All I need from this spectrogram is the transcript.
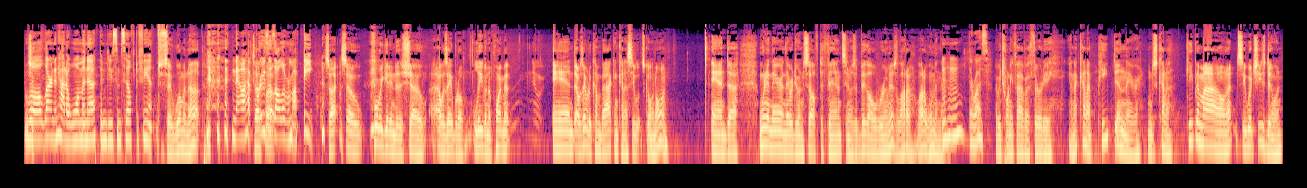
Well, learning how to woman up and do some self defense. She said, "Woman up." now I have Tough bruises up. all over my feet. so, I, so before we get into the show, I was able to leave an appointment, and I was able to come back and kind of see what's going on. And uh, went in there, and they were doing self defense, and it was a big old room. There's a lot of a lot of women there, mm-hmm. There was. maybe twenty five or thirty. And I kind of peeped in there and just kind of keeping my eye on it, and see what she's doing,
